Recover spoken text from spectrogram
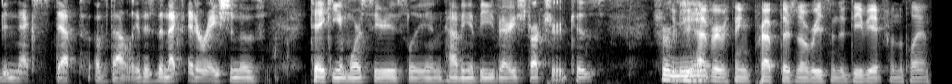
the next step of that. Like, this is the next iteration of taking it more seriously and having it be very structured. Cause for If me, you have everything prepped, there's no reason to deviate from the plan.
